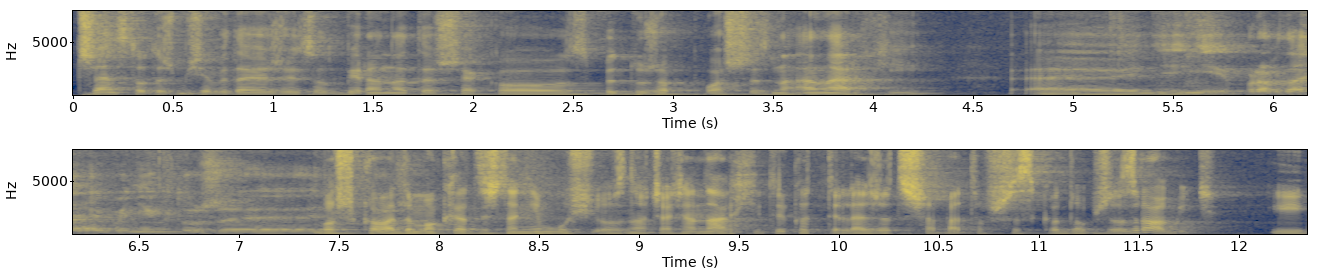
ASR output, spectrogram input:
często też mi się wydaje, że jest odbierana też jako zbyt duża płaszczyzna anarchii nie, nie, prawda? Jakby niektórzy. Bo szkoła demokratyczna nie musi oznaczać anarchii, tylko tyle, że trzeba to wszystko dobrze zrobić. I,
